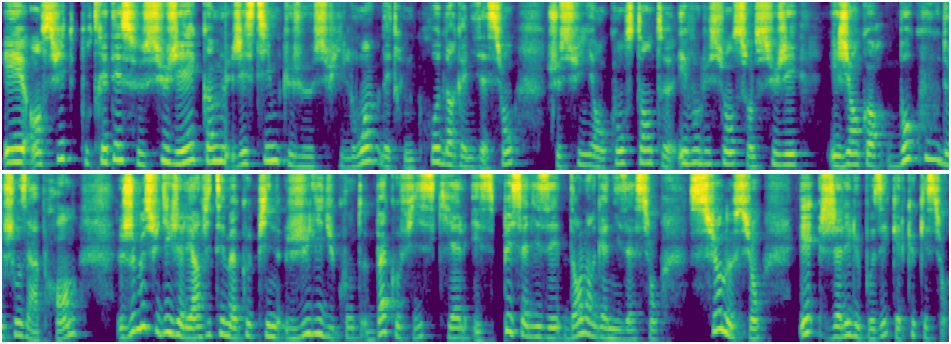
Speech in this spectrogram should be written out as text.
Et ensuite, pour traiter ce sujet, comme j'estime que je suis loin d'être une pro de l'organisation, je suis en constante évolution sur le sujet et j'ai encore beaucoup de choses à apprendre, je me suis dit que j'allais inviter ma copine Julie du compte Back Office, qui elle est spécialisée dans l'organisation sur Notion, et j'allais lui poser quelques questions.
